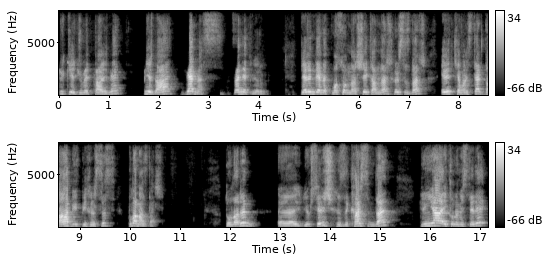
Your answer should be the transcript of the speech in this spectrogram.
Türkiye Cumhuriyeti tarihine bir daha gelmez. Zannetmiyorum. Derin devlet, masonlar, şeytanlar, hırsızlar, elit kemalistler daha büyük bir hırsız bulamazlar. Doların e, yükseliş hızı karşısında dünya ekonomistleri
